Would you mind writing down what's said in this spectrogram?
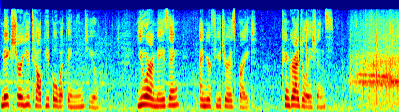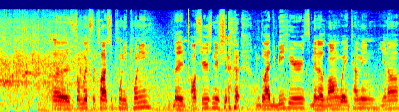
Make sure you tell people what they mean to you. You are amazing, and your future is bright. Congratulations. Uh, so much for class of 2020, but all seriousness, I'm glad to be here. It's been a long way coming, you know.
